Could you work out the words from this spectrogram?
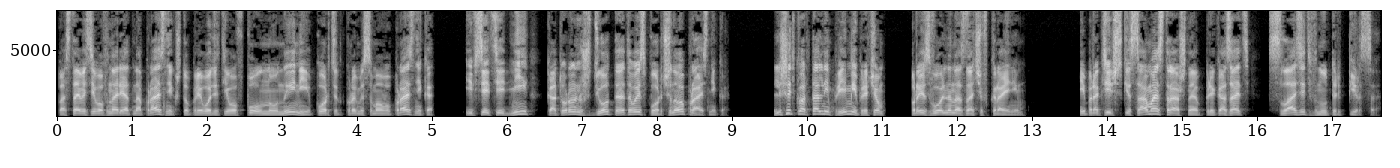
Поставить его в наряд на праздник, что приводит его в полное уныние портит кроме самого праздника и все те дни, которые он ждет этого испорченного праздника. Лишить квартальной премии, причем произвольно назначив крайним. И практически самое страшное — приказать слазить внутрь пирса.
